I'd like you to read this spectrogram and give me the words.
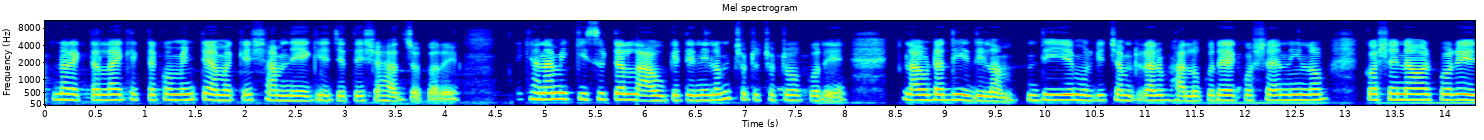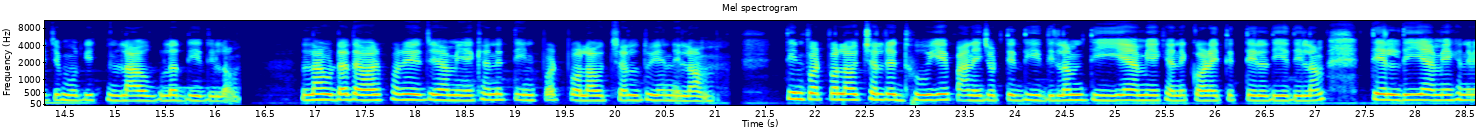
আপনার একটা লাইক একটা কমেন্টে আমাকে সামনে এগিয়ে যেতে সাহায্য করে। এখানে আমি কিছুটা লাউ কেটে নিলাম, ছোট ছোট করে। লাউটা দিয়ে দিলাম। দিয়ে মুরগির চামড়াটা আর ভালো করে কষায় নিলাম। কষায় নেওয়ার পরে এই যে মুরগির লাউগুলো দিয়ে দিলাম। লাউটা দেওয়ার পরে যে আমি এখানে তিন পট পোলাও চাল ধুয়ে নিলাম। তিন পট পোলাও চালটা ধুয়ে পানি জড়তে দিয়ে দিলাম। দিয়ে আমি এখানে কড়াইতে তেল দিয়ে দিলাম। তেল দিয়ে আমি এখানে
